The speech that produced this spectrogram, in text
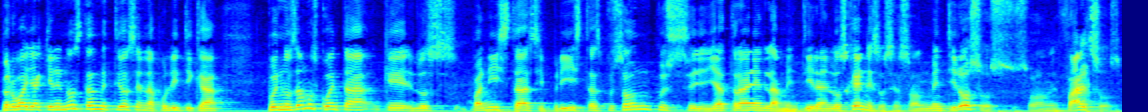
pero vaya, quienes no están metidos en la política, pues nos damos cuenta que los panistas y priistas pues son pues eh, ya traen la mentira en los genes, o sea, son mentirosos, son falsos.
